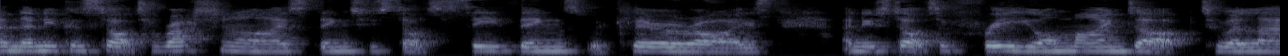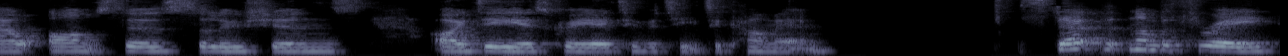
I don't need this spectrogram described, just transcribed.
And then you can start to rationalize things, you start to see things with clearer eyes, and you start to free your mind up to allow answers, solutions, ideas, creativity to come in. Step number three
